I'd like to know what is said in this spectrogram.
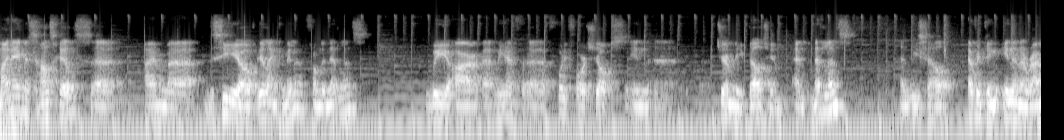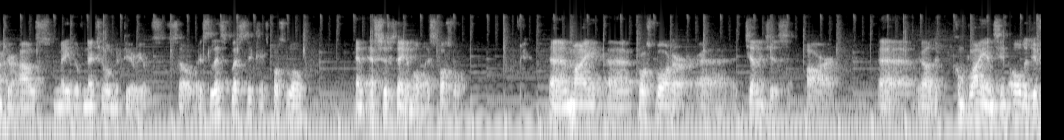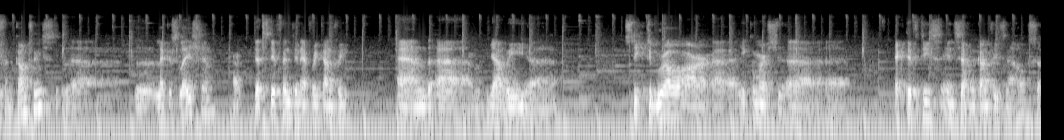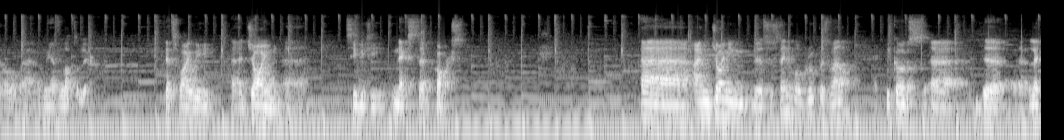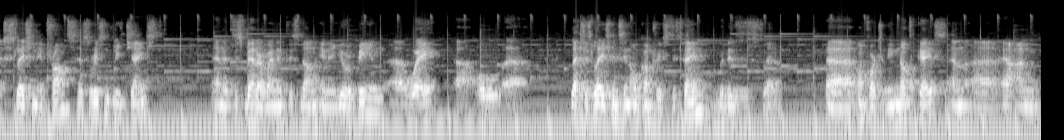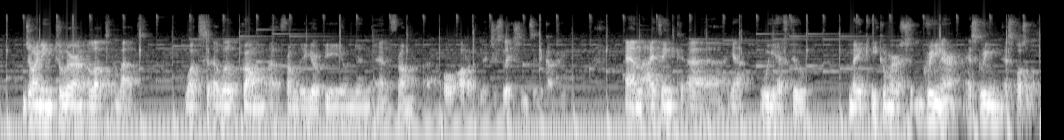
my name is Hans Geels. Uh, I'm uh, the CEO of Dille and Kamille from the Netherlands. We are uh, we have uh, 44 shops in uh, Germany, Belgium and the Netherlands and we sell everything in and around your house made of natural materials. So as less plastic as possible and as sustainable as possible. Uh, my cross-border challenges are Uh, well, the compliance in all the different countries, uh, the legislation that's different in every country, and um, yeah, we uh, seek to grow our uh, e-commerce uh, activities in seven countries now, so we have a lot to learn. That's why we join CVC Next Commerce. Uh, I'm joining the sustainable group as well because uh, the uh, legislation in France has recently changed and it is better when it is done in a European uh, way. Uh, all uh, legislations in all countries the same, but this is unfortunately not the case and I'm joining to learn a lot about what uh, will come uh, from the European Union and from uh, all other legislations in the country. And I think, yeah, we have to make e-commerce greener, as green as possible.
